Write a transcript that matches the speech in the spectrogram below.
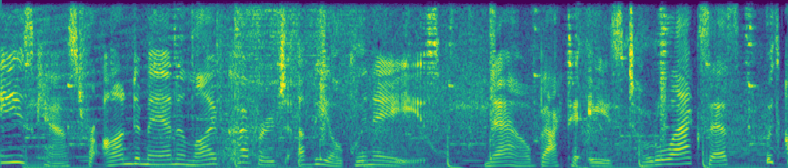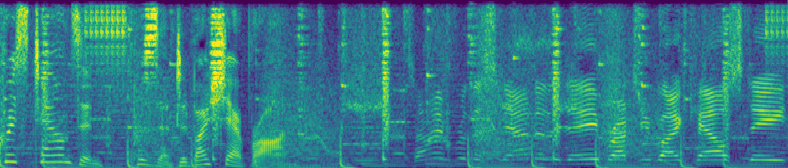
A's Cast for on-demand and live coverage of the Oakland A's. Now back to A's Total Access with Chris Townsend, presented by Chevron. Time for the stat of the day brought to you by Cal State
